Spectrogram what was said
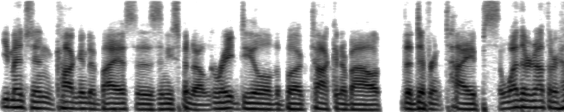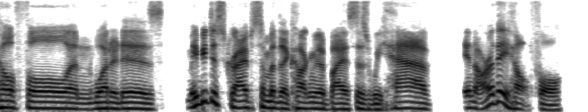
You mentioned cognitive biases, and you spend a great deal of the book talking about the different types, whether or not they're helpful, and what it is. Maybe describe some of the cognitive biases we have, and are they helpful?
